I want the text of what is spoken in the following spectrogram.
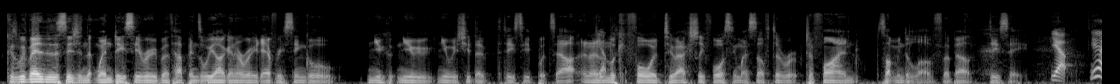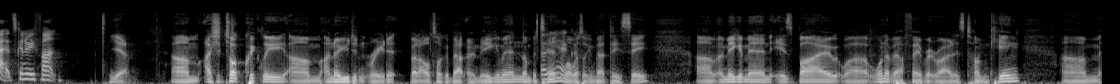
because we've made the decision that when DC Rebirth happens, we are going to read every single new new new issue that the DC puts out, and I'm Yep. looking forward to actually forcing myself to to find something to love about DC. Yeah. Yeah, it's going to be fun. Yeah. Um, I should talk quickly. Um, I know you didn't read it, but I'll talk about Omega Man number 10 Oh, yeah, while we're talking about DC. Um, Omega Man is by uh, one of our favorite writers, Tom King. Um,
